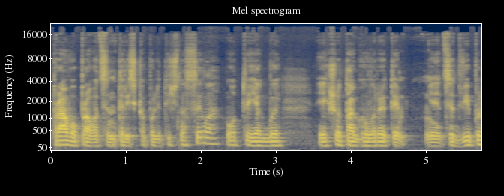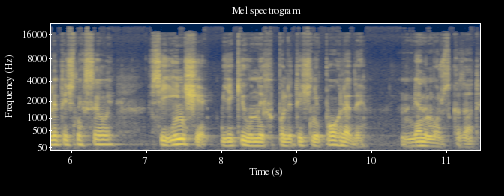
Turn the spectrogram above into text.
право правоцентристська політична сила. От якби, якщо так говорити, е, це дві політичних сили. Всі інші, які у них політичні погляди, я не можу сказати.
